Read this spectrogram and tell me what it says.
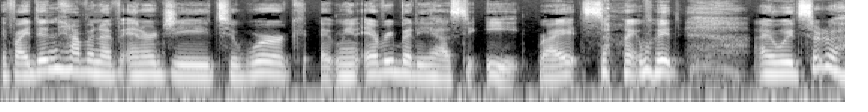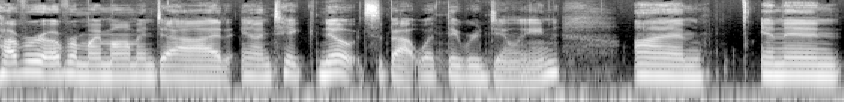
if I didn't have enough energy to work, I mean, everybody has to eat, right? So I would, I would sort of hover over my mom and dad and take notes about what they were doing. Um, and then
